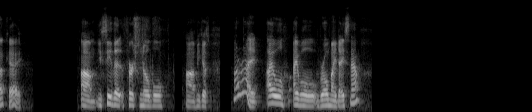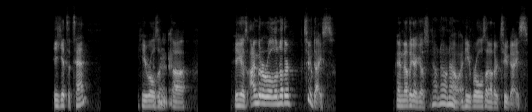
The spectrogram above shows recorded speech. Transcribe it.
Okay. Um, you see the first noble. Um, he goes, "All right, I will. I will roll my dice now." He gets a ten. He rolls an. Hmm. Uh, he goes, "I'm gonna roll another two dice." And the other guy goes, "No, no, no," and he rolls another two dice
